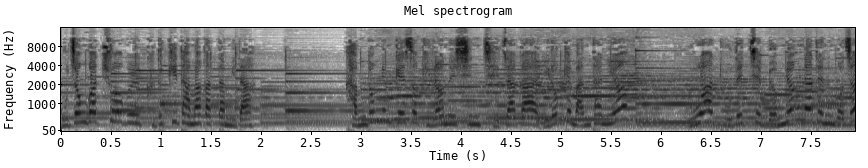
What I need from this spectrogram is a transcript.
우정과 추억을 그득히 담아갔답니다. 감독님께서 길러내신 제자가 이렇게 많다니요? 우와 도대체 몇 명이나 되는 거죠?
